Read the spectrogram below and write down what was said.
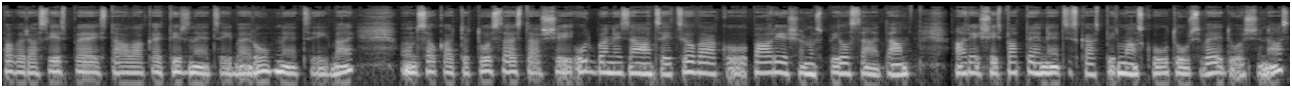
paverās iespējas tālākai tirzniecībai, rūpniecībai, un savukārt ar to saistās šī urbanizācija, cilvēku pāriešana uz pilsētām, arī šīs patēnieciskās pirmās kultūras veidošanās,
